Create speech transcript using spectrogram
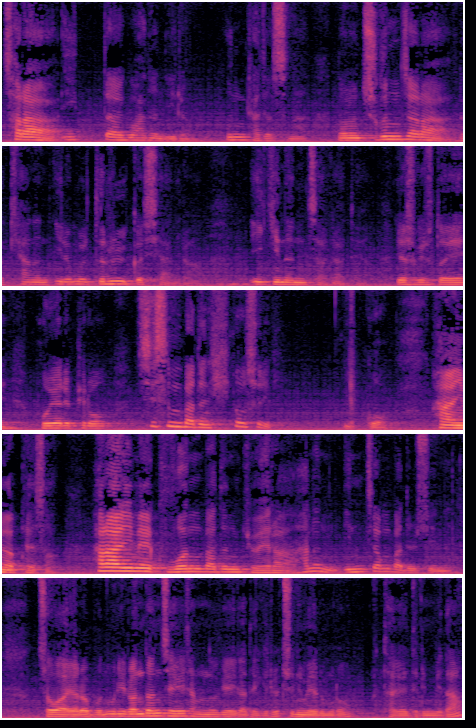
살아 있다고 하는 이름은 가졌으나 너는 죽은 자라 이렇게 하는 이름을 들을 것이 아니라 이기는 자가 되어 예수 그리스도의 보혈의 피로 씻음 받은 흰옷을 입고 하나님 앞에서 하나님의 구원받은 교회라 하는 인정받을 수 있는 저와 여러분 우리 런던 제일 장로교회가 되기를 주님의 이름으로 부탁을 드립니다.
